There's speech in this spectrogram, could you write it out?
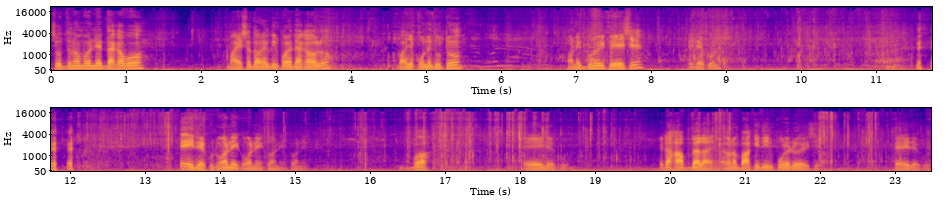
চোদ্দ নম্বর নেট দেখাবো। ভাইয়ের সাথে অনেকদিন পরে দেখা হলো। বাজে পৌনে দুটো। অনেকগুলোই পেয়েছে। এই দেখুন। এই দেখুন, অনেক অনেক অনেক অনেক। বাহ। এই দেখুন। এটা হাফ বেলায় এখনও বাকি দিন পড়ে রয়েছে। এই দেখুন।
